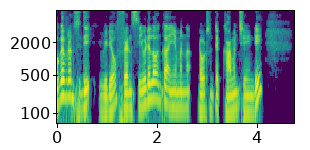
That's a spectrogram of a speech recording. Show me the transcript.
ఓకే ఫ్రెండ్స్ ఇది వీడియో. ఫ్రెండ్స్ ఈ వీడియోలో ఇంకా ఏమైనా డౌట్స్ ఉంటే కామెంట్ చేయండి.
